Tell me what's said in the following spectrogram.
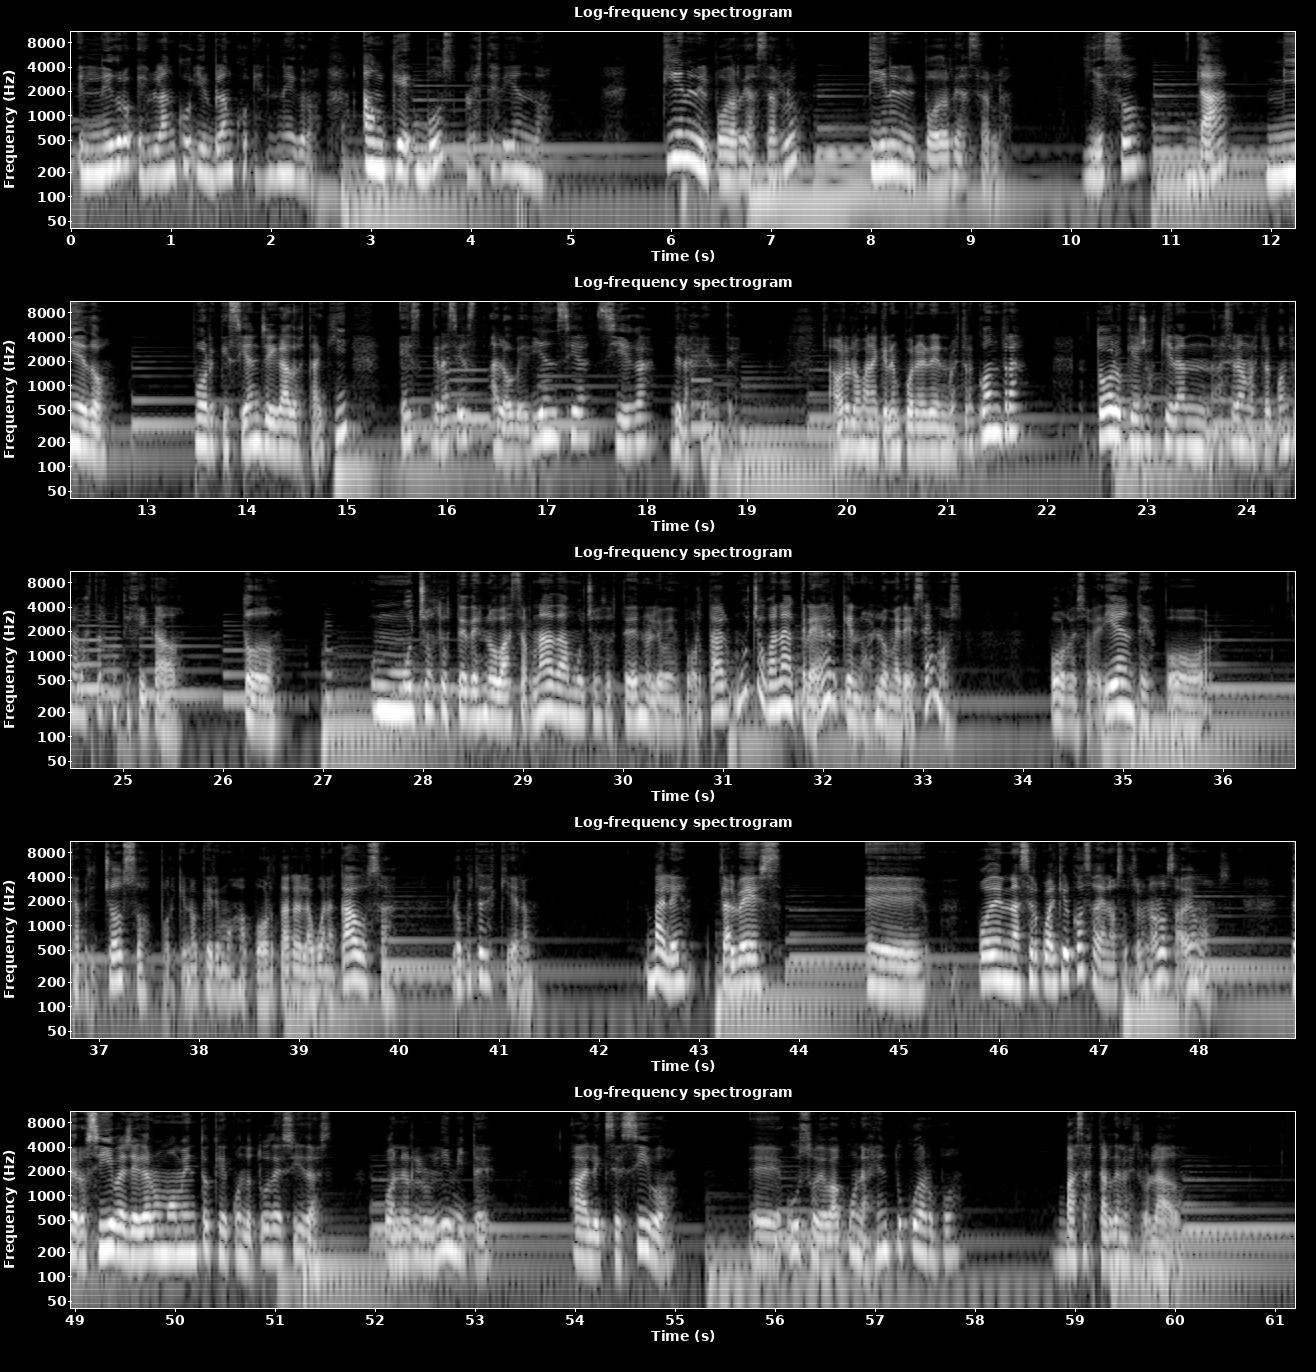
el negro es blanco y el blanco es negro, aunque vos lo estés viendo. ¿Tienen el poder de hacerlo? Tienen el poder de hacerlo. Y eso da miedo porque si han llegado hasta aquí es gracias a la obediencia ciega de la gente. Ahora los van a querer poner en nuestra contra. Todo lo que ellos quieran hacer a nuestra contra va a estar justificado. Todo. Muchos de ustedes no va a hacer nada, muchos de ustedes no le va a importar, muchos van a creer que nos lo merecemos por desobedientes, por caprichosos, porque no queremos aportar a la buena causa, lo que ustedes quieran. Vale, Tal vez eh, pueden hacer cualquier cosa de nosotros, no lo sabemos. Pero sí va a llegar un momento que cuando tú decidas ponerle un límite al excesivo eh, uso de vacunas en tu cuerpo, vas a estar de nuestro lado.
